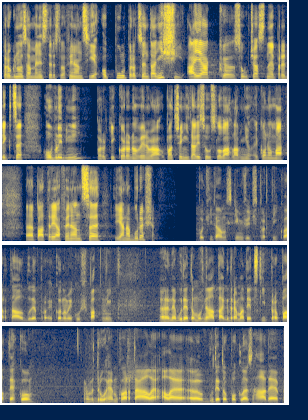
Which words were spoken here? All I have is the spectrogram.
Prognoza ministerstva financí je o půl procenta nižší. A jak současné predikce ovlivní proti koronavirová opatření? Tady jsou slova hlavního ekonoma eh, Patria Finance Jana Bureše. Počítám s tím, že čtvrtý kvartál bude pro ekonomiku špatný. E, nebude to možná tak dramatický propad jako v druhém kvartále, ale e, bude to pokles HDP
